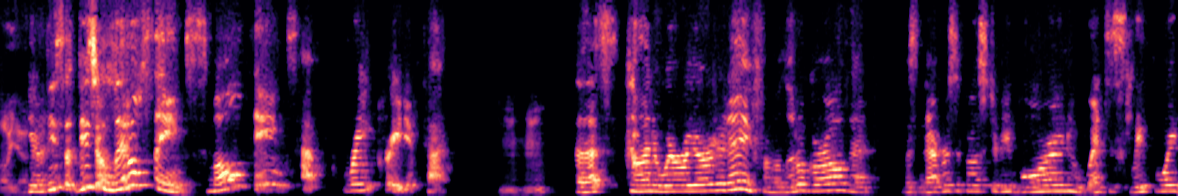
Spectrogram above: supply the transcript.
oh yeah you know these are these are little things small things have great great impact mm-hmm. so that's kind of where we are today from a little girl that was never supposed to be born, who went to sleepaway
